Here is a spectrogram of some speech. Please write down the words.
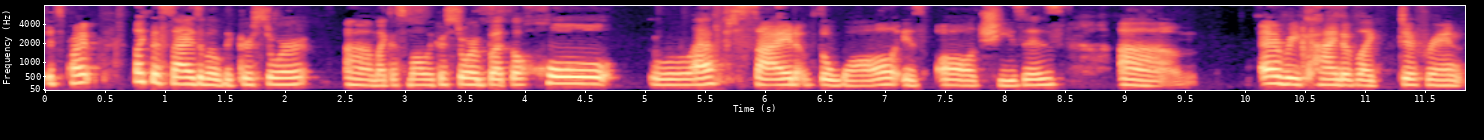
it's probably like the size of a liquor store, um, like a small liquor store, but the whole left side of the wall is all cheeses. Um, every kind of like different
